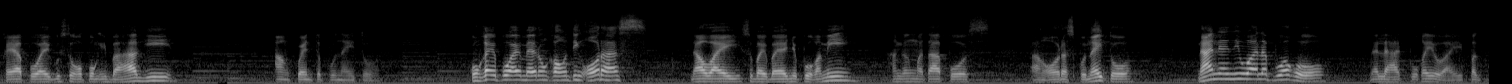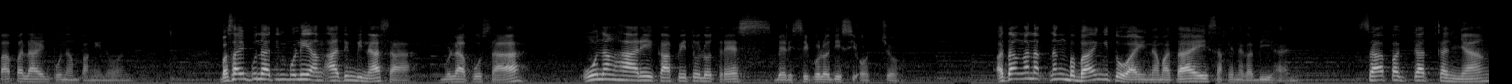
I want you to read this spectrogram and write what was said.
Kaya po ay gusto ko pong ibahagi ang kwento po na ito. Kung kayo po ay merong kaunting oras, naway subaybayan niyo po kami hanggang matapos ang oras po na ito. Naniniwala po ako na lahat po kayo ay pagpapalain po ng Panginoon. Basahin po natin muli ang ating binasa mula po sa Unang Hari, Kapitulo 3, versikulo 18. At ang anak ng babaeng ito ay namatay sa kinagabihan sapagkat kanyang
